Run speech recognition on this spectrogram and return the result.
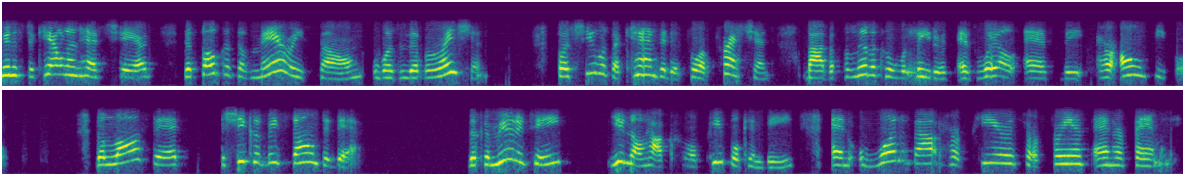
Minister Carolyn has shared, the focus of Mary's song was liberation, for she was a candidate for oppression by the political leaders as well as the her own people. The law said she could be stoned to death. The community, you know how cruel people can be. And what about her peers, her friends, and her family?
